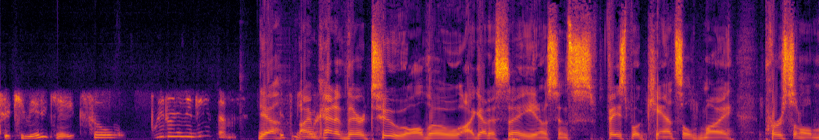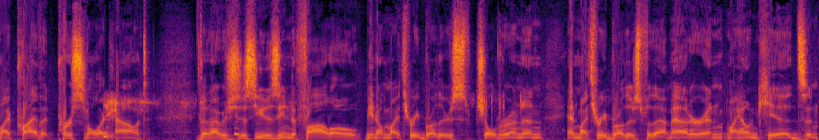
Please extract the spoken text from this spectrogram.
to communicate, so we don't even need them. Yeah, I'm kind of there too. Although I got to say, you know, since Facebook canceled my personal, my private personal account. That I was just using to follow, you know, my three brothers' children and, and my three brothers for that matter, and my own kids and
